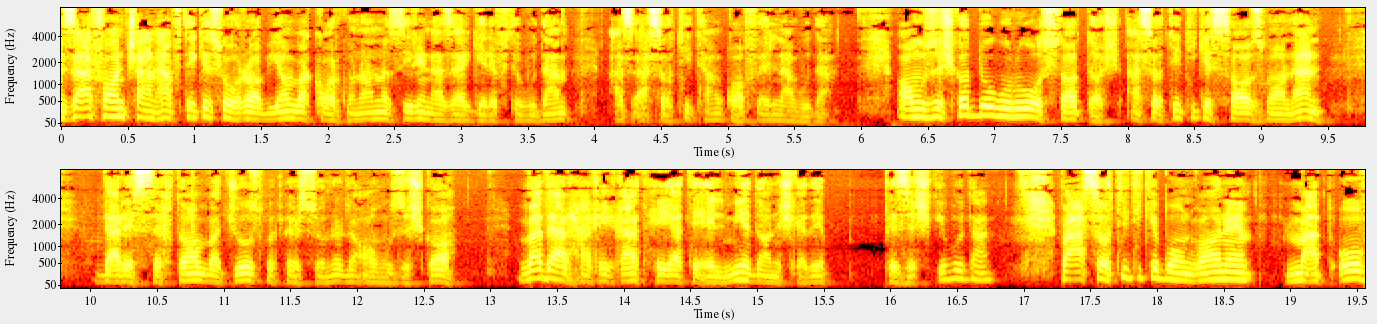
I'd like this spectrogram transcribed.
ظرف آن چند هفته که سهرابیان و کارکنان را زیر نظر گرفته بودم از اساتید هم قافل نبودم. آموزشگاه دو گروه استاد داشت. اساتیدی که سازمانن در استخدام و جزء پرسنل آموزشگاه و در حقیقت هیئت علمی دانشکده پزشکی بودند و اساتیدی که به عنوان مدعو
